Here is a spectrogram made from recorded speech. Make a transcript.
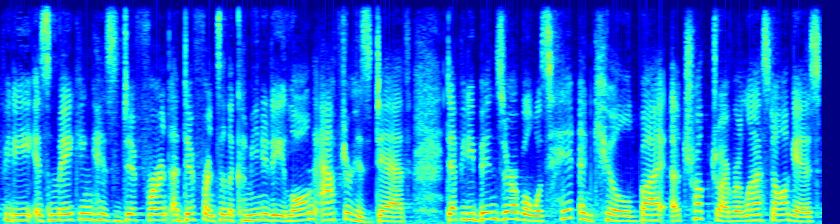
Deputy is making his different a difference in the community long after his death. Deputy Ben Zirbel was hit and killed by a truck driver last August.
